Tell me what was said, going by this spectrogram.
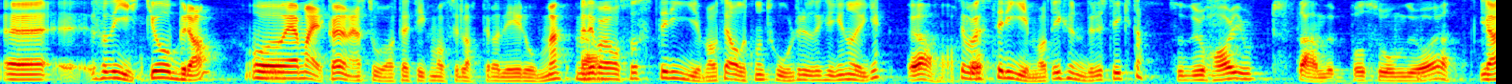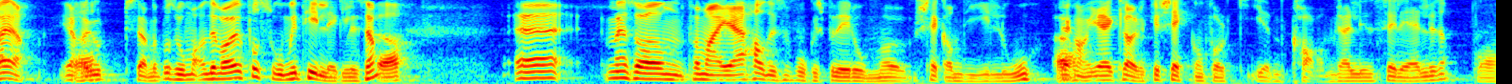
Eh, Så det gikk jo bra. Og jeg merka da jeg sto at jeg fikk masse latter av de i rommet. Men det Ja. var jo også streama til alle kontorer rundt omkring i Norge. Ja, Det var streama til 100 stykk, da. Så du har gjort standup på Zoom, du òg, ja? Ja, ja. Jeg har Ja. gjort standup på Zoom. Det var jo på Zoom i tillegg, liksom. Ja. Eh, Men sånn, for meg, jeg hadde liksom fokus på det i rommet og sjekka om de lo. Jeg, kan, jeg klarer ikke å sjekke om folk i en kameralinse ler, liksom. Nei.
